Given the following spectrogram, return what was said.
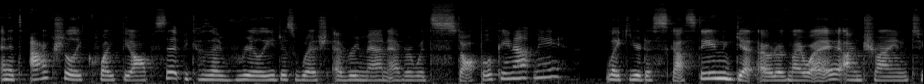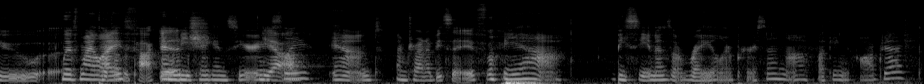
And it's actually quite the opposite because I really just wish every man ever would stop looking at me. Like, you're disgusting. Get out of my way. I'm trying to. Live my Pick up a life and be taken seriously. Yeah. And I'm trying to be safe. yeah, be seen as a regular person, not a fucking object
